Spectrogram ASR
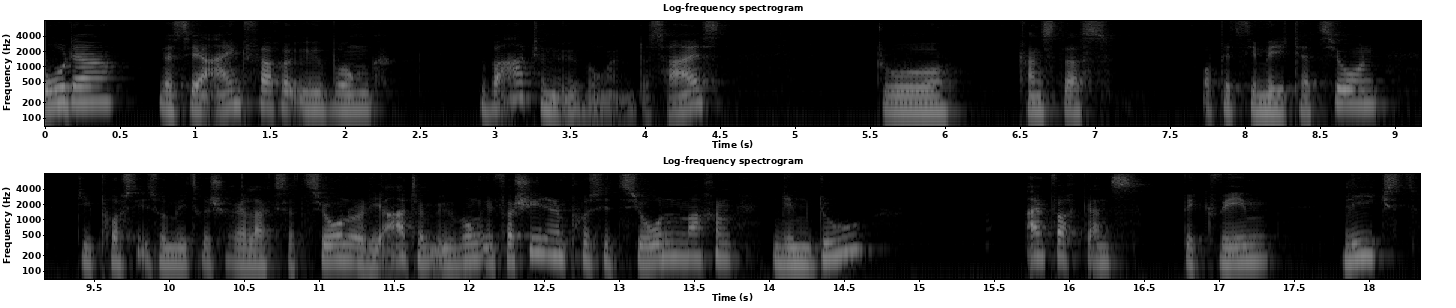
Oder eine sehr einfache Übung über Atemübungen. Das heißt, du kannst das, ob jetzt die Meditation, die postisometrische Relaxation oder die Atemübung in verschiedenen Positionen machen, indem du einfach ganz bequem liegst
